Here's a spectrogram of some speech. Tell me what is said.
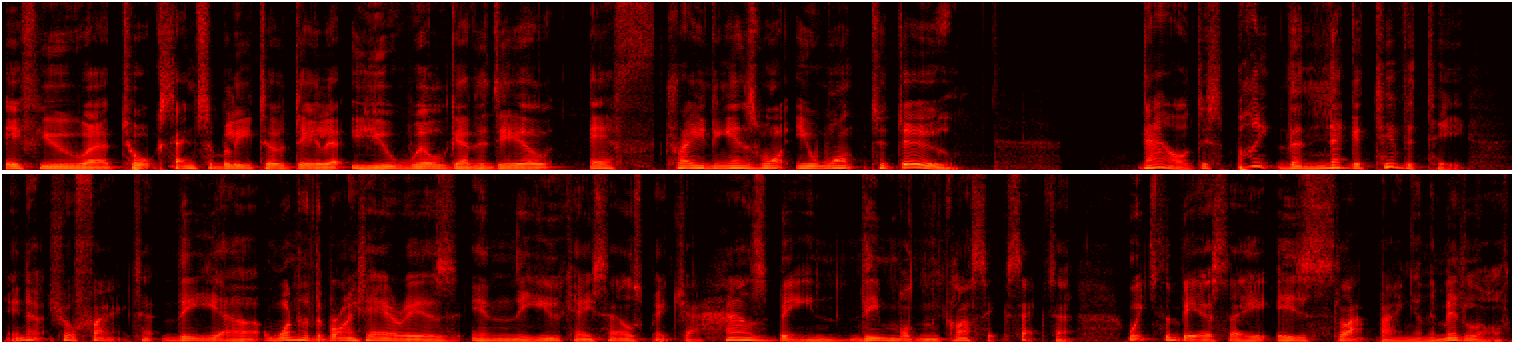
if you uh, talk sensibly to a dealer, you will get a deal if trading is what you want to do. Now, despite the negativity in actual fact, the uh, one of the bright areas in the UK sales picture has been the modern classic sector, which the BSA is slap bang in the middle of.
